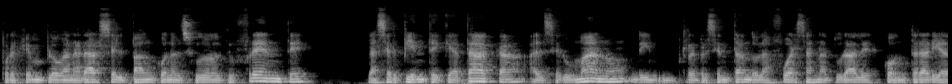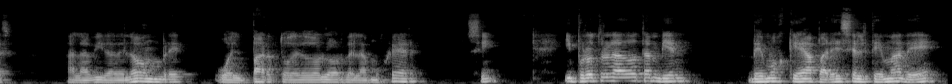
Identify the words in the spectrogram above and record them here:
por ejemplo, ganarse el pan con el sudor de tu frente, la serpiente que ataca al ser humano, representando las fuerzas naturales contrarias a la vida del hombre, o el parto de dolor de la mujer, ¿sí? Y por otro lado también vemos que aparece el tema de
